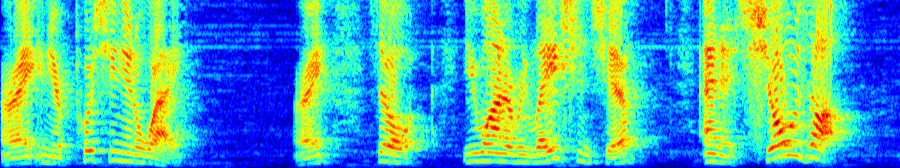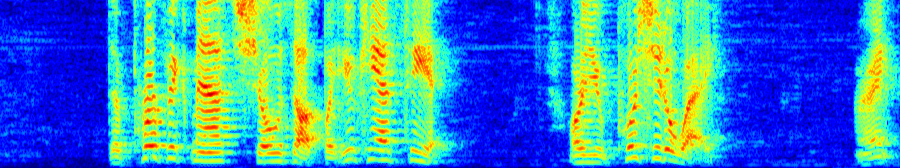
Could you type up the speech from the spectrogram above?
All right? And you're pushing it away. All right? So you want a relationship and it shows up. The perfect match shows up, but you can't see it. Or you push it away. All right?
